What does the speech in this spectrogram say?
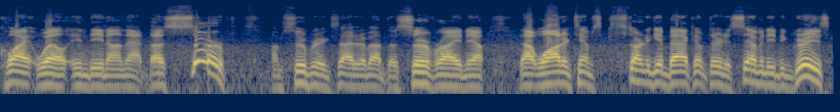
quite well indeed on that. The surf I'm super excited about the surf right now. That water temp's starting to get back up there to 70 degrees,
